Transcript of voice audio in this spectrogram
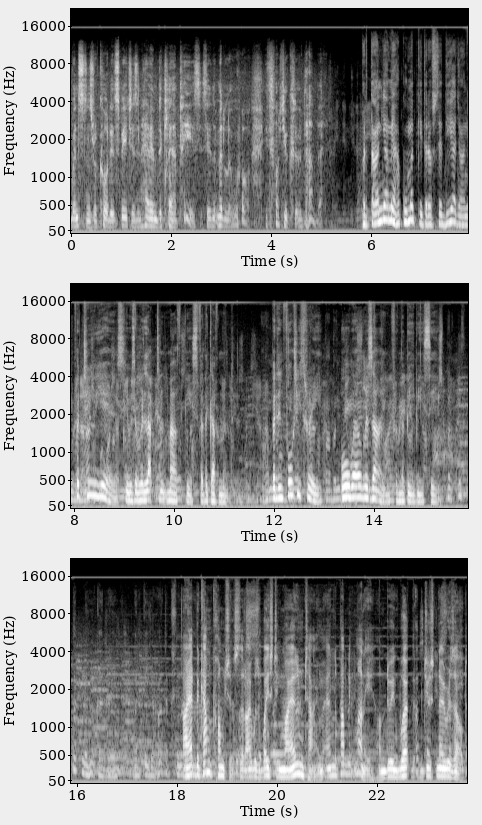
Winston's recorded speeches and have him declare peace, see, in the middle of war. He thought you could have done that. For two years, he was a reluctant mouthpiece for the government. But in 43, Orwell resigned from the BBC. I had become conscious that I was wasting my own time and the public money on doing work that produced no result.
